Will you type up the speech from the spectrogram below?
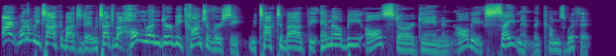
All right, what did we talk about today? We talked about home run derby controversy. We talked about the MLB All Star game and all the excitement that comes with it.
